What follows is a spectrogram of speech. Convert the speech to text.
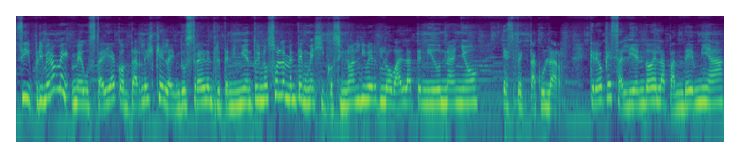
Sí, primero me, me gustaría contarles que la industria del entretenimiento, y no solamente en México, sino a nivel global, ha tenido un año espectacular. Creo que saliendo de la pandemia,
